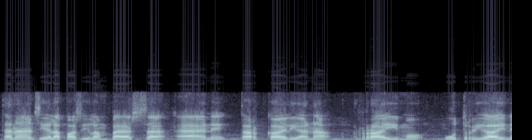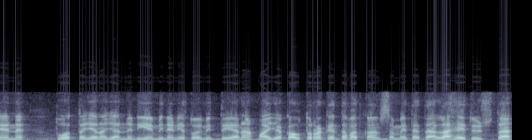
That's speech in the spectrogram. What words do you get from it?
Tänään siellä Pasilan päässä ääni tarkkailijana Raimo Utriainen, Tuottajana Janne Nieminen ja toimittajana Maija Kautto rakentavat kanssamme tätä lähetystä.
